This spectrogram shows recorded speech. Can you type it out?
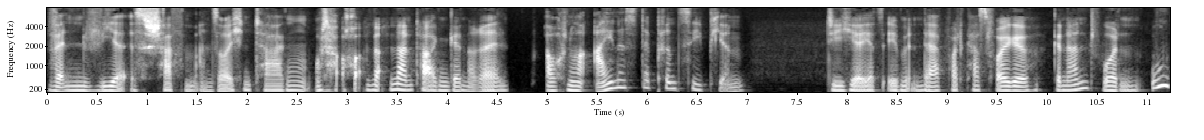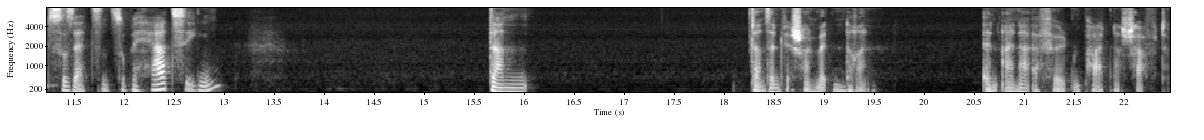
wenn wir es schaffen, an solchen Tagen oder auch an anderen Tagen generell, auch nur eines der Prinzipien, die hier jetzt eben in der Podcast-Folge genannt wurden, umzusetzen, zu beherzigen, dann, dann sind wir schon mittendrin in einer erfüllten Partnerschaft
